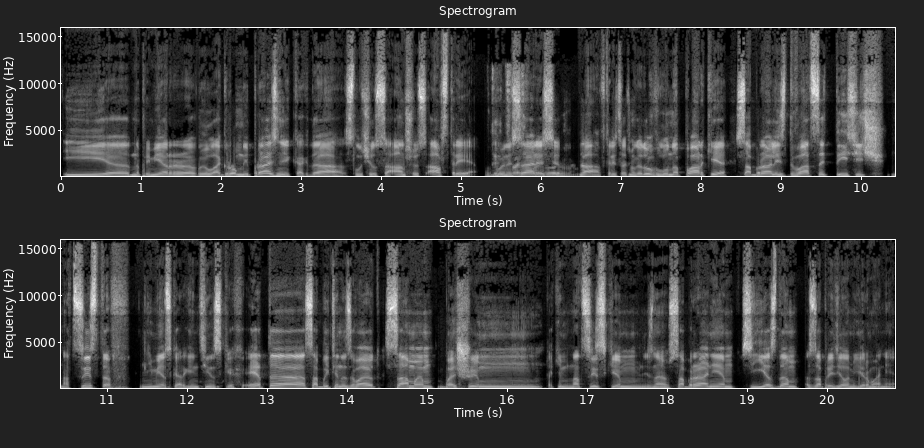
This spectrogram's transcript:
И, например, был огромный праздник, когда случился аншус Австрии в Буэнос-Айресе, да, в 1938 году в Лунопарке собрали собрались 20 тысяч нацистов немецко-аргентинских. Это событие называют самым большим таким нацистским, не знаю, собранием, съездом за пределами Германии.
